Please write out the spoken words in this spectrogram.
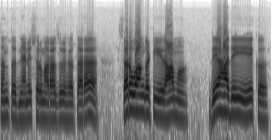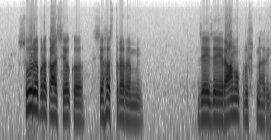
ಸಂತ ಜ್ಞಾನೇಶ್ವರ ಮಹಾರಾಜರು ಹೇಳ್ತಾರ, ಸರ್ವಾಂಗಟಿ ರಾಮ, ದೇಹಾದೇಯಿ ಏಕ, ಸೂರ್ಯಪ್ರಕಾಶಕ ಸಹಸ್ರ ರಮ್ಮಿ ಜಯ ಜಯ ರಾಮಕೃಷ್ಣ ಹರಿ.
